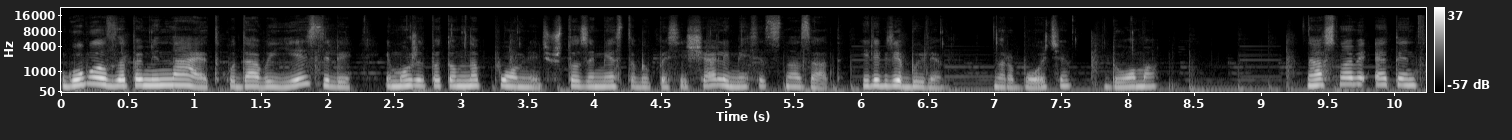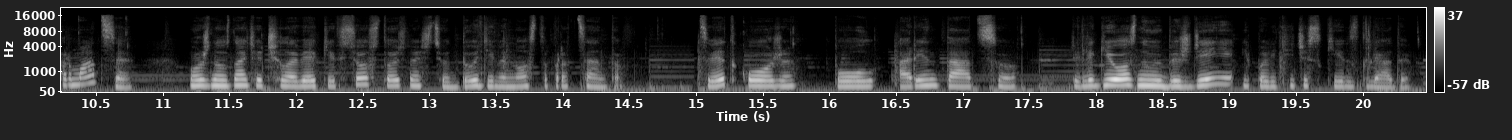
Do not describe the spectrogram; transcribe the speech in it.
Google запоминает, куда вы ездили и может потом напомнить, что за место вы посещали месяц назад или где были – на работе, дома. На основе этой информации можно узнать о человеке все с точностью до 90%. Цвет кожи, пол, ориентацию, религиозные убеждения и политические взгляды –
